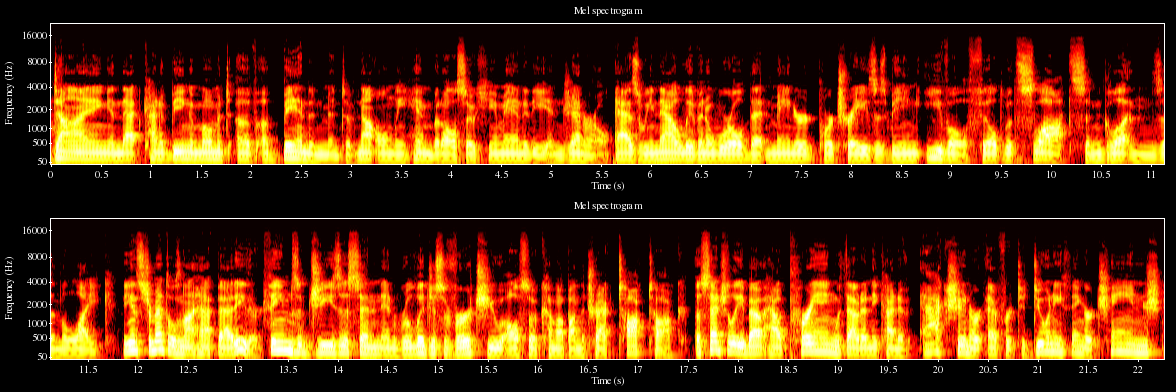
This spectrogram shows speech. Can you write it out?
dying and that kind of being a moment of abandonment of not only him but also humanity in general, as we now live in a world that Maynard portrays as being evil, filled with sloths and gluttons and the like. The instrumental's not half bad either. Themes of Jesus and, and religious virtue also come up on the track Talk Talk, essentially about how praying without any kind of action or effort to do anything or change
